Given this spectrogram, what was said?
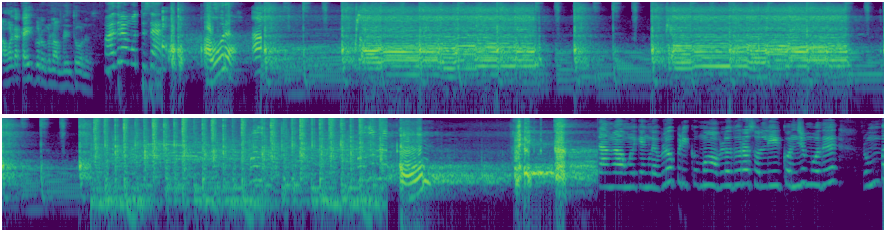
அவங்கள்ட்ட கை கொடுக்கணும் அப்படின்னு தோணுது. மதுரை முத்து சார். அவரா? நாங்க அவங்களுக்கு எங்களை எவ்வளவு பிடிக்குமோ அவ்வளவு தூரம் சொல்லி கொஞ்சும் போது ரொம்ப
